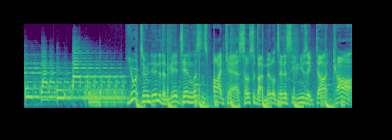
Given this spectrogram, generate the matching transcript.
la You're tuned into the Mid Tenn Listens podcast hosted by MiddleTennesseeMusic.com,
